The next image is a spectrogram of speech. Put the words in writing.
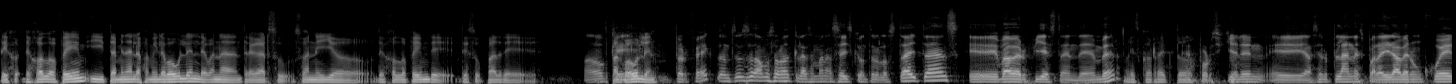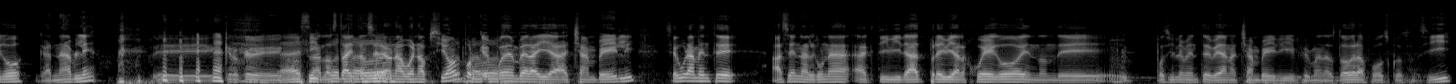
de, de Hall of Fame y también a la familia Bowlen le van a entregar su, su anillo de Hall of Fame de, de su padre. Ok, Para Bowlen. Perfecto. Entonces vamos a hablar que la semana 6 contra los Titans eh, va a haber fiesta en Denver. Es correcto. Eh, por si quieren eh, hacer planes para ir a ver un juego ganable, eh, creo que Ah, contra sí, los Titans favor. sería una buena opción Por porque favor. pueden ver ahí a Chan Bailey. Seguramente hacen alguna actividad previa al juego en donde posiblemente vean a Chan Bailey firmando autógrafos, cosas así.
